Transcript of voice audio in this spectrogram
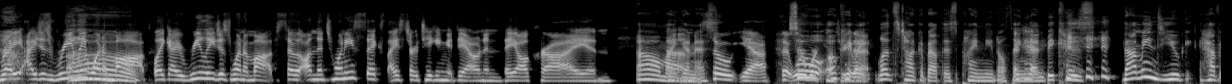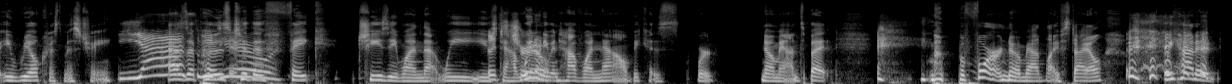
Right? I just really oh. want to mop. Like I really just want to mop. So on the 26th I start taking it down and they all cry and Oh my um, goodness. So yeah, but so, we're working okay, wait, let's talk about this pine needle thing okay. then because that means you have a real Christmas tree. Yes. As opposed to the fake cheesy one that we used it's to have. True. We don't even have one now because we're nomads, but before our nomad lifestyle, we had it.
